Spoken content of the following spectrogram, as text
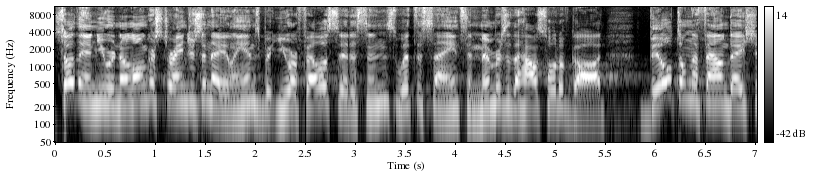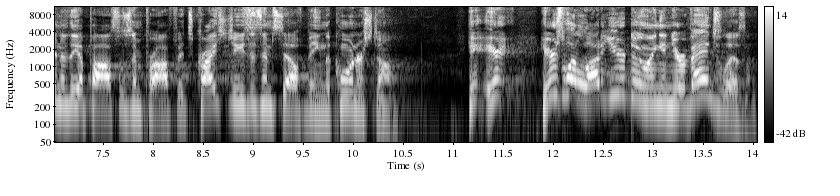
So then, you are no longer strangers and aliens, but you are fellow citizens with the saints and members of the household of God, built on the foundation of the apostles and prophets, Christ Jesus himself being the cornerstone. Here, here's what a lot of you are doing in your evangelism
